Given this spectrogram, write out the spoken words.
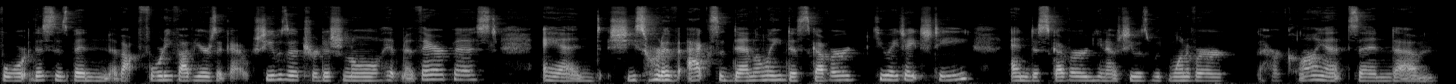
for this has been about 45 years ago. She was a traditional hypnotherapist and she sort of accidentally discovered QHHT and discovered, you know, she was with one of her her clients and um,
